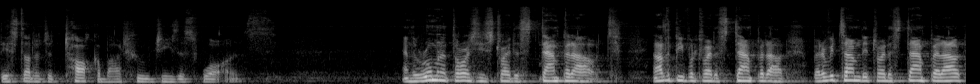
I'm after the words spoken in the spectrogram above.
they started to talk about who Jesus was. And the Roman authorities tried to stamp it out. And other people try to stamp it out. But every time they try to stamp it out,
